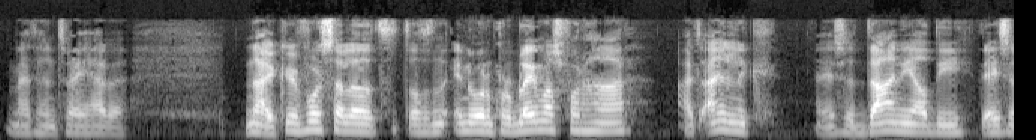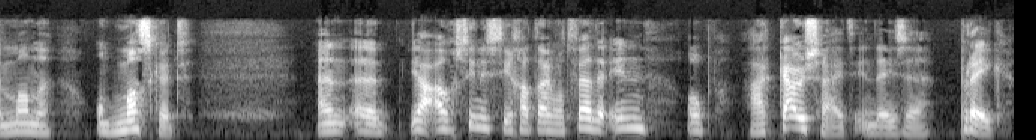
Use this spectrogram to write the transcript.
met hun twee hebben. Nou, je kunt je voorstellen dat dat een enorm probleem was voor haar. Uiteindelijk is het Daniel die deze mannen ontmaskert. En uh, ja, Augustinus die gaat daar wat verder in op haar kuisheid in deze preek.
